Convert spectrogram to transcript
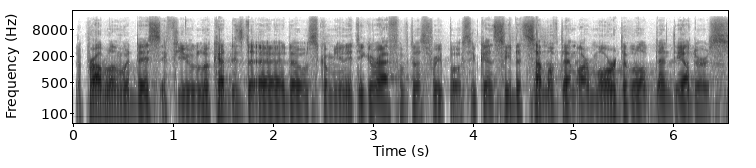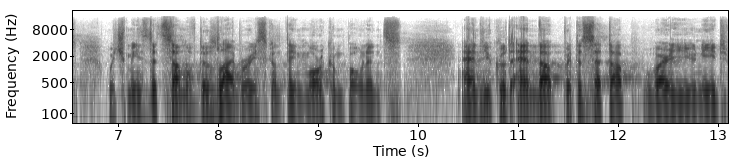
The problem with this, if you look at this, uh, those community graph of those repos, you can see that some of them are more developed than the others, which means that some of those libraries contain more components. And you could end up with a setup where you need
